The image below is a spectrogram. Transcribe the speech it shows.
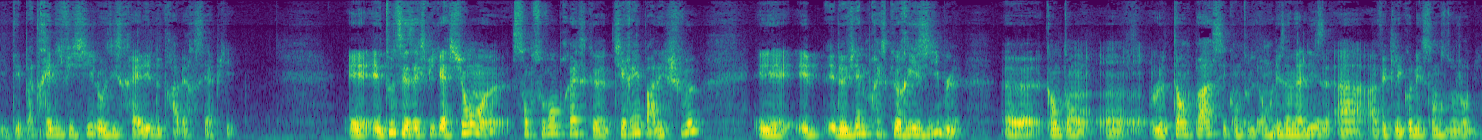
il n'était pas très difficile aux Israélites de traverser à pied. Et, toutes ces explications sont souvent presque tirées par les cheveux et, deviennent presque risibles quand le temps passe et quand on les analyse avec les connaissances d'aujourd'hui.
